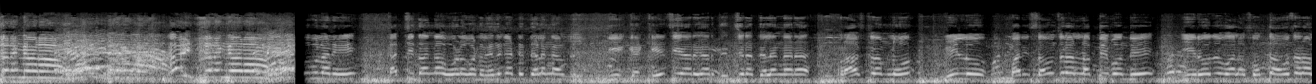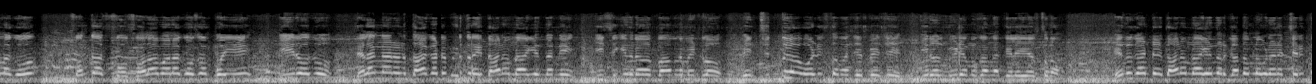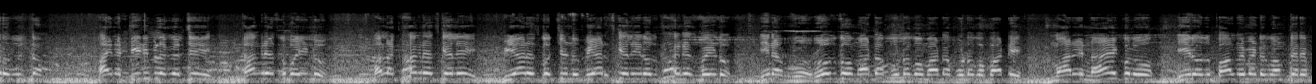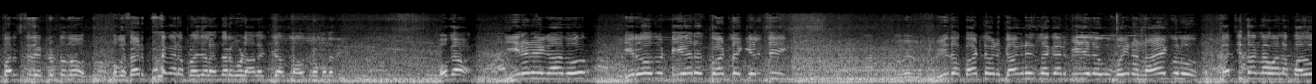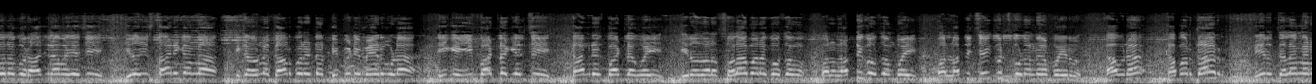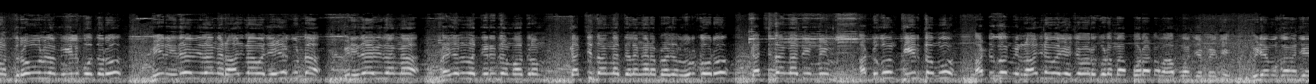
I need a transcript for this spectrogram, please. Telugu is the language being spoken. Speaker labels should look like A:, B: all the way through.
A: తెలంగాణ తెలంగాణ ఖచ్చితంగా ఓడగొట్టాలి ఎందుకంటే తెలంగాణ ఈ కేసీఆర్ గారు తెచ్చిన తెలంగాణ రాష్ట్రంలో వీళ్ళు మరి సంవత్సరాలు లబ్ధి పొంది ఈ రోజు వాళ్ళ సొంత అవసరాలకు సొంత స్వలాభాల కోసం పోయి ఈ రోజు తెలంగాణను తాకట్టు పెడుతున్న ఈ దానం నాగేందర్ని ఈ సికింద్రాబాద్ పార్లమెంట్లో మేము చిత్తుగా ఓడిస్తామని చెప్పేసి ఈ రోజు మీడియా ముఖంగా తెలియజేస్తున్నాం. ఎందుకంటే దానం నాగేందర్ గతంలో కూడా ఆయన చరిత్ర చూసినాం. ఆయన టీడీపీలోకి వెళ్ళి కాంగ్రెస్కు పోయిండు. మళ్ళా కాంగ్రెస్కి వెళ్ళి బీఆర్ఎస్కి వచ్చిండు. బీఆర్ఎస్కి వెళ్ళి ఈ రోజు కాంగ్రెస్ పోయిండు. ఈయన రోజుకో మాట పూటకో మాట పూటకో పార్టీ మారే నాయకులు ఈ రోజు పార్లమెంట్కు పంపితే పరిస్థితి ఎట్లుంటుందో ఒకసారి తెలంగాణ ప్రజలందరూ కూడా ఆలోచించాల్సిన అవసరం ఉన్నది. ఒక ఈయననే కాదు ఈరోజు టీఆర్ఎస్ పార్టీలో గెలిచి వివిధ పార్టీలు కాంగ్రెస్లో కానీ బీజేపీలకు పోయిన నాయకులు ఖచ్చితంగా వాళ్ళ పదవులకు రాజీనామా చేసి ఈరోజు స్థానికంగా ఇక్కడ ఉన్న కార్పొరేటర్ డిప్యూటీ మేయర్ కూడా ఇక ఈ పార్టీలో గెలిచి కాంగ్రెస్ పార్టీలో పోయి ఈ రోజు వాళ్ళ స్వలాభాల కోసం వాళ్ళ లబ్ధి కోసం పోయి వాళ్ళ లబ్ధి చేకూర్చుకోవడానికి పోయారు కావున ఖబర్దార్ మీరు తెలంగాణ ద్రోవులుగా మిగిలిపోతారు. మీరు ఇదే విధంగా రాజీనామా చేయకుండా మీరు ఇదే విధంగా ప్రజలలో తిరిగితే మాత్రం ఖచ్చితంగా తెలంగాణ ప్రజలు ఊరుకోరు. ఖచ్చితంగా దీన్ని మేము అడ్డుకొని తీరుతాము. అడ్డుకొని మీరు రాజీనామా చేసే వరకు కూడా మా పోరాటం ఆపమని చెప్పేసి మీడియా ముఖంగా చే-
